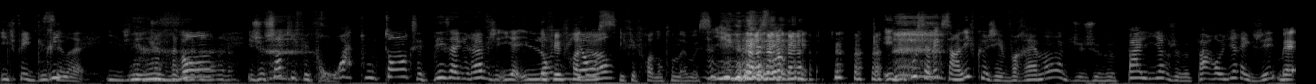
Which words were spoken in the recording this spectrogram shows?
Il fait gris, il vient du vent. Je sens qu'il fait froid tout le temps, que c'est désagréable. Il y a Il fait froid dehors, il fait froid dans ton âme aussi. Et du coup, c'est vrai que c'est un livre que j'ai vraiment. Je, je veux pas lire, je veux pas relire et que j'ai Mais-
